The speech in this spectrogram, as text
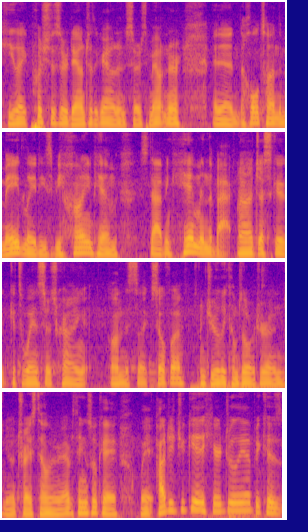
he like pushes her down to the ground and starts mounting her and then the whole time the maid lady's behind him stabbing him in the back. Uh, Jessica gets away and starts crying on this like sofa and Julie comes over to her and you know tries telling her everything's okay. Wait, how did you get here, Julia? Because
